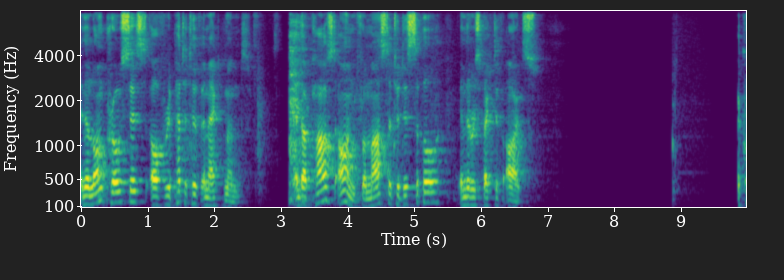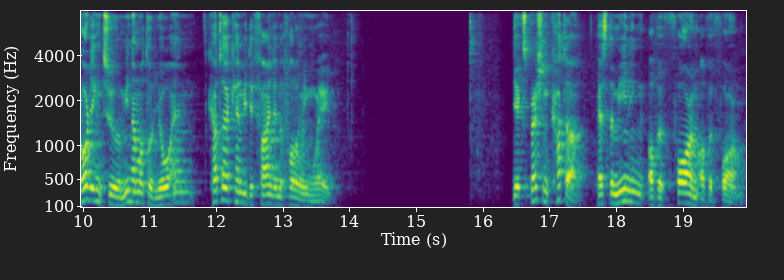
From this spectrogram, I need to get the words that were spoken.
in a long process of repetitive enactment and are passed on from master to disciple in the respective arts. According to Minamoto Ryoen, kata can be defined in the following way. The expression kata has the meaning of a form of a form.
